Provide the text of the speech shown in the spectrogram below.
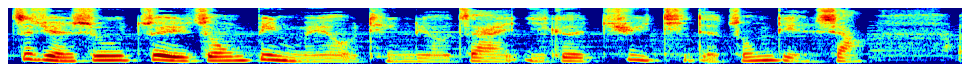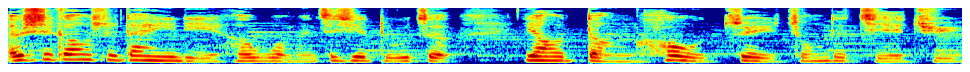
这卷书最终并没有停留在一个具体的终点上，而是告诉但以理和我们这些读者要等候最终的结局。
